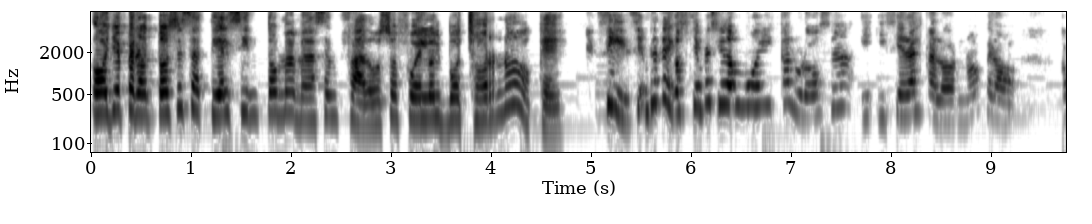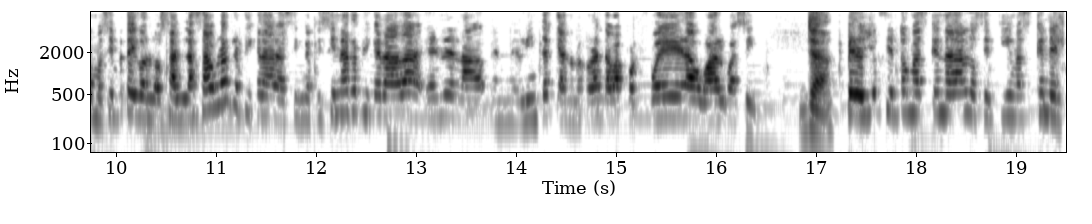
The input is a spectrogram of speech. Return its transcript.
oye, pero entonces a ti el síntoma más enfadoso fue el bochorno o qué? Sí, siempre te digo, siempre he sido muy calurosa y hiciera el calor, ¿no? Pero como siempre te digo, los, las aulas refrigeradas y mi oficina refrigerada en el, en el Inter, que a lo mejor andaba por fuera o algo así. Ya. Pero yo siento más que nada, lo sentí más que en el,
